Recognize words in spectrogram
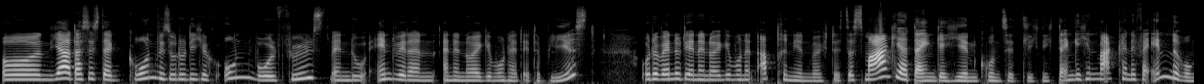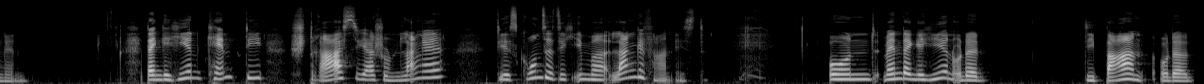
Und ja, das ist der Grund, wieso du dich auch unwohl fühlst, wenn du entweder eine neue Gewohnheit etablierst oder wenn du dir eine neue Gewohnheit abtrainieren möchtest. Das mag ja dein Gehirn grundsätzlich nicht. Dein Gehirn mag keine Veränderungen. Dein Gehirn kennt die Straße ja schon lange, die es grundsätzlich immer lang gefahren ist. Und wenn dein Gehirn oder die Bahn oder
